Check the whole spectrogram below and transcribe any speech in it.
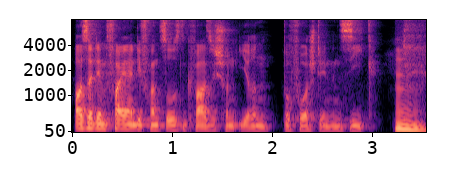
Außerdem feiern die Franzosen quasi schon ihren bevorstehenden Sieg. Hm.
